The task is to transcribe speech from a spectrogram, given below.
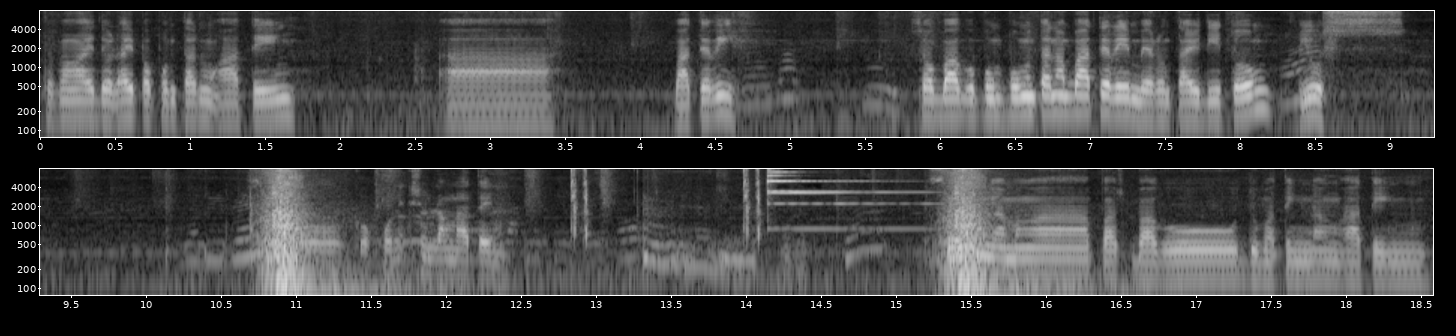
Ito mga idol ay papunta ng ating ah, battery. So bago pong pumunta ng battery, meron tayo ditong fuse. So ko-connection lang natin. So yun nga mga paps, bago dumating ng ating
